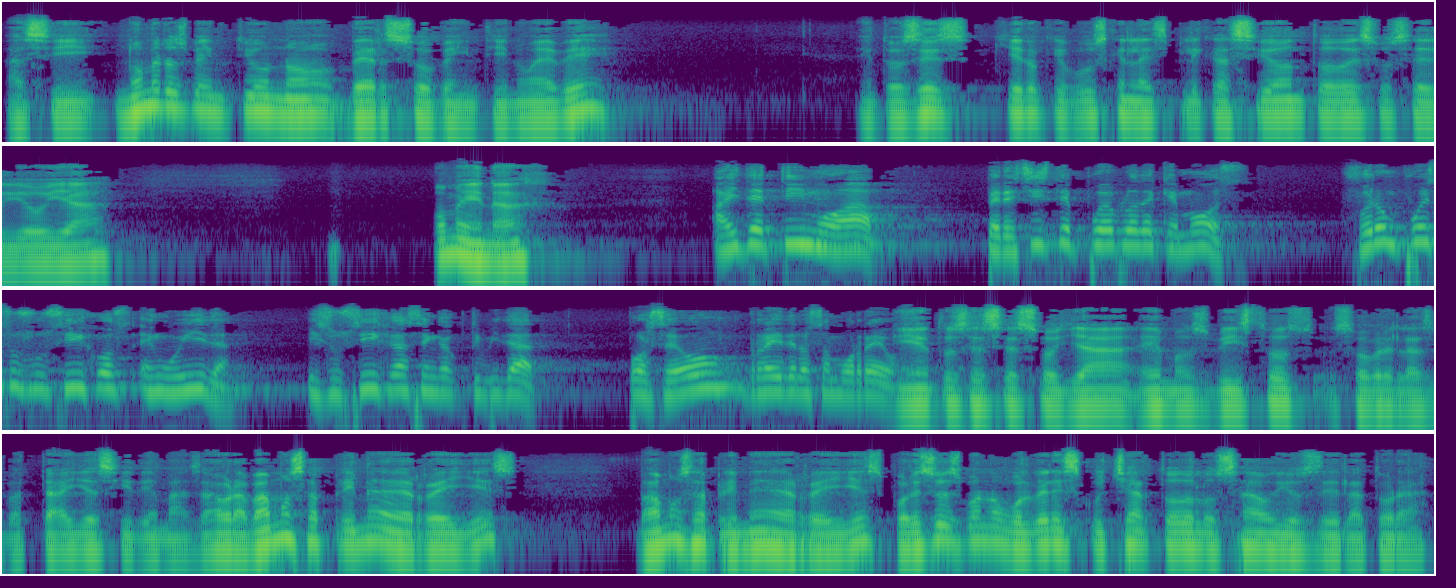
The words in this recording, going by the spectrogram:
Así, números 21, verso 29. Entonces, quiero que busquen la explicación, todo eso se dio ya. Omenaj. Hay de ti, Moab, pereciste pueblo de Quemos. Fueron puestos sus hijos en huida y sus hijas en cautividad por Seón, rey de los amorreos. Y entonces eso ya hemos visto sobre las batallas y demás. Ahora vamos a Primera de Reyes, vamos a Primera de Reyes, por eso es bueno volver a escuchar todos los audios de la Torah.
